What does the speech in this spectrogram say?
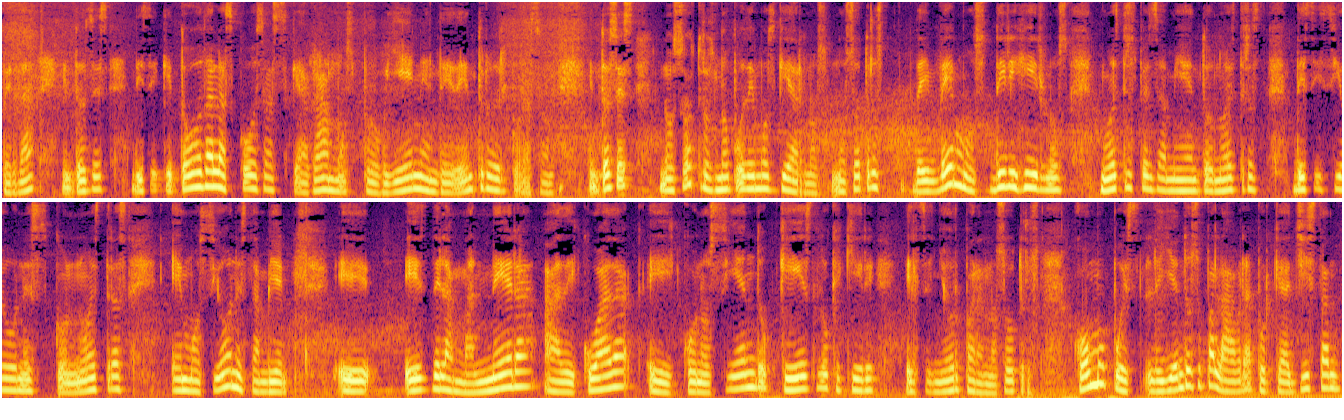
¿verdad? Entonces dice que todas las cosas que hagamos provienen de dentro del corazón. Entonces nosotros no podemos guiarnos, nosotros debemos dirigirnos nuestros pensamientos, nuestras decisiones, con nuestras emociones también. Eh, es de la manera adecuada, eh, conociendo qué es lo que quiere el Señor para nosotros. ¿Cómo? Pues leyendo su palabra, porque allí están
